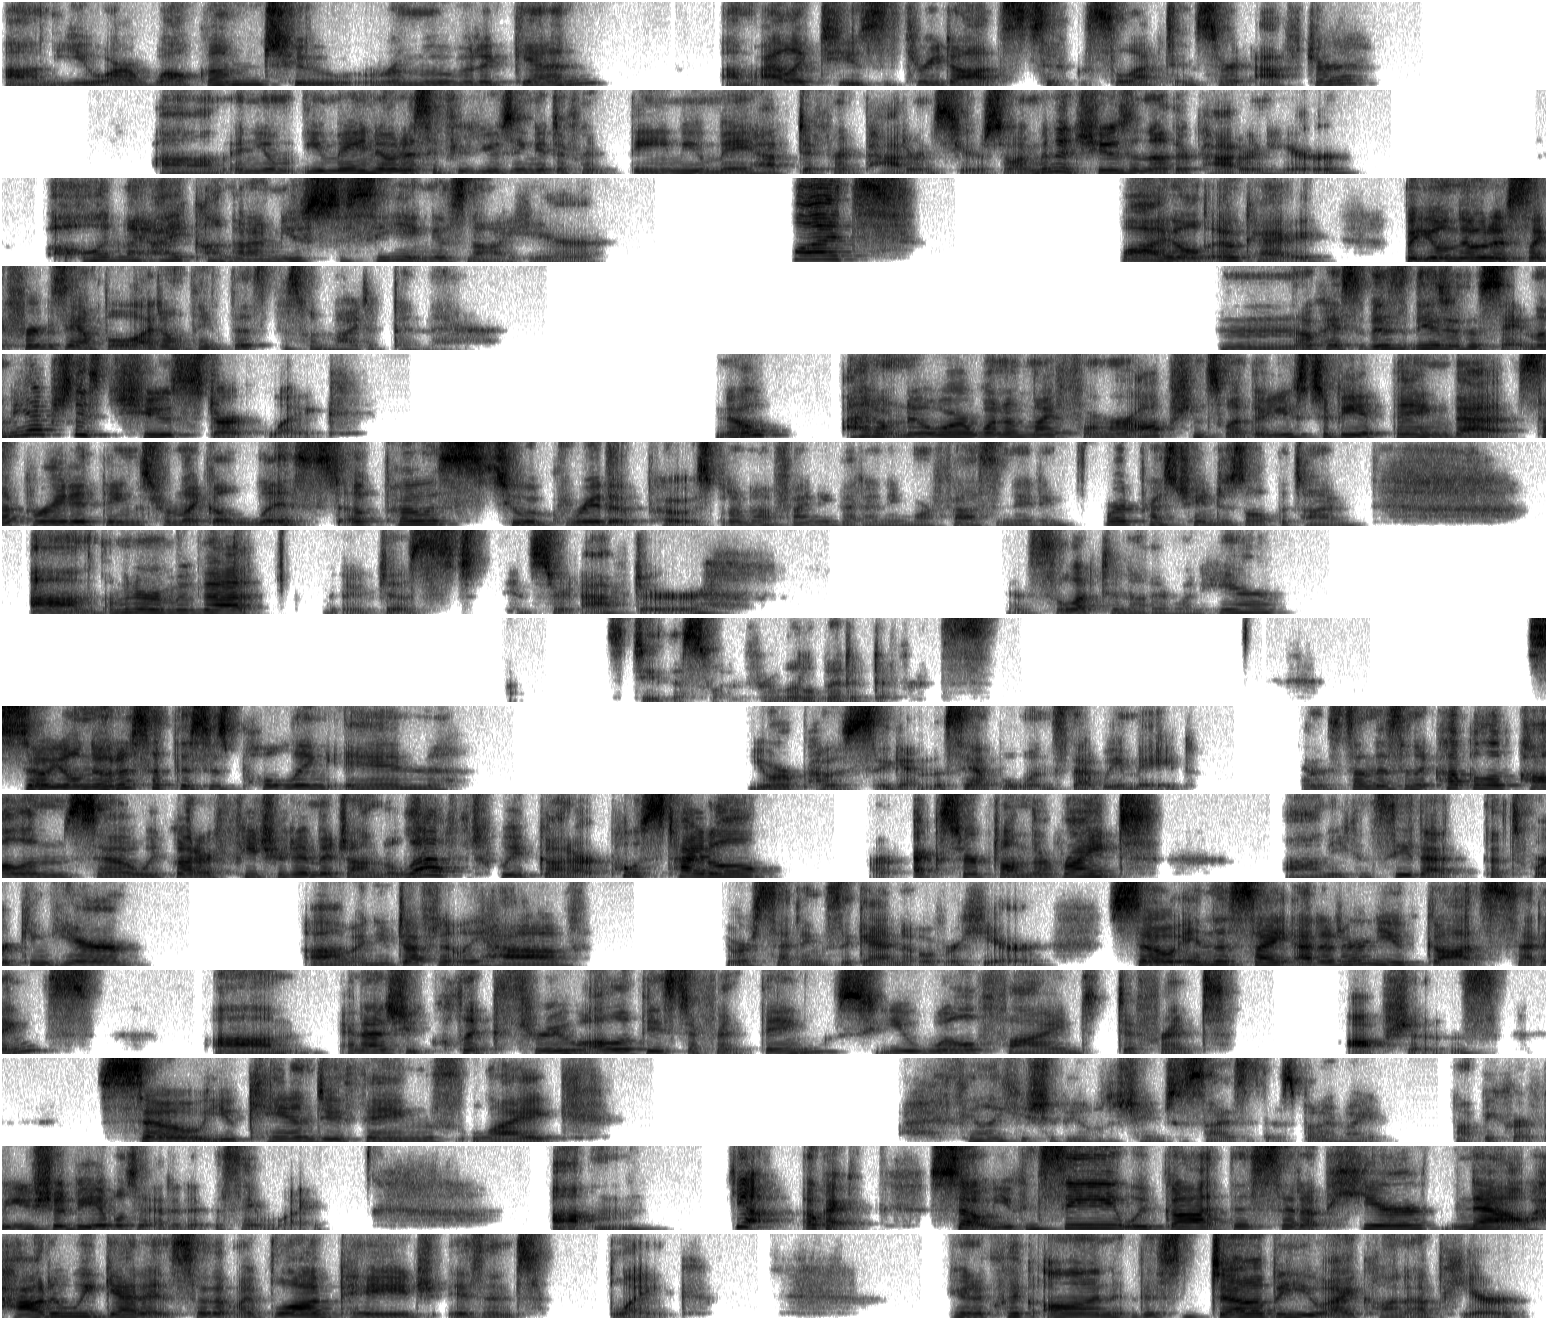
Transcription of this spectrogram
Um, you are welcome to remove it again Um, I like to use the three dots to select insert after. Um, and you, you may notice if you're using a different theme, you may have different patterns here. So I'm going to choose another pattern here. Oh, and my icon that I'm used to seeing is not here. What? Wild. Okay. But you'll notice, like, for example, I don't think this, this one might have been there. Hmm. Okay. So this, these are the same. Let me actually choose start blank. Nope. I don't know where one of my former options went. There used to be a thing that separated things from like a list of posts to a grid of posts, but I'm not finding that anymore. Fascinating. WordPress changes all the time. Um, I'm going to remove that. I'm going to just insert after and select another one here. Let's do this one for a little bit of difference. So you'll notice that this is pulling in your posts again, the sample ones that we made. And it's done this in a couple of columns. So we've got our featured image on the left, we've got our post title, our excerpt on the right. Um, you can see that that's working here. Um, and you definitely have your settings again over here. So in the site editor, you've got settings. Um, and as you click through all of these different things, you will find different options. So you can do things like, I feel like you should be able to change the size of this, but I might not be correct, but you should be able to edit it the same way. Um, yeah, okay. So you can see we've got this set up here. Now, how do we get it so that my blog page isn't blank? You're going to click on this W icon up here.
